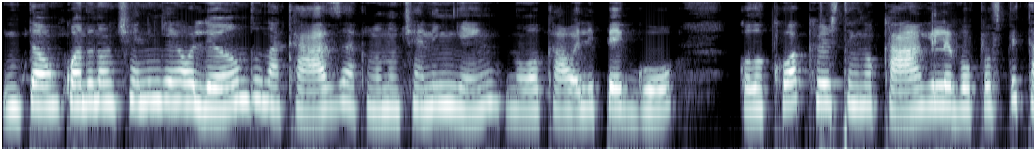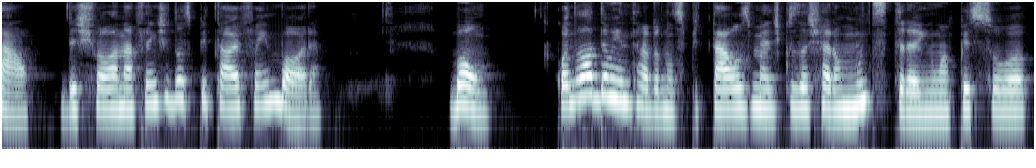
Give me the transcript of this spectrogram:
Então, quando não tinha ninguém olhando na casa, quando não tinha ninguém no local, ele pegou, colocou a Kirsten no carro e levou pro hospital. Deixou ela na frente do hospital e foi embora. Bom, quando ela deu entrada no hospital, os médicos acharam muito estranho uma pessoa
